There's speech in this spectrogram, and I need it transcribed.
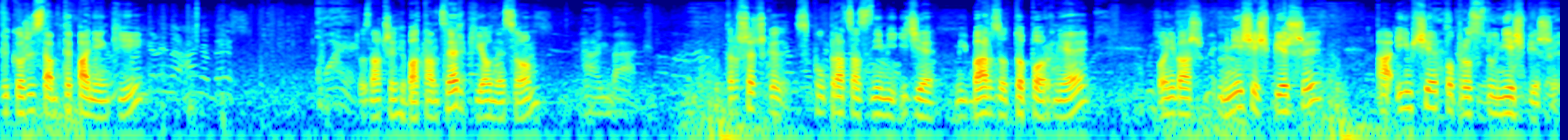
wykorzystam te panienki! To znaczy chyba tancerki one są. Troszeczkę współpraca z nimi idzie mi bardzo topornie, ponieważ mnie się śpieszy, a im się po prostu nie śpieszy.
